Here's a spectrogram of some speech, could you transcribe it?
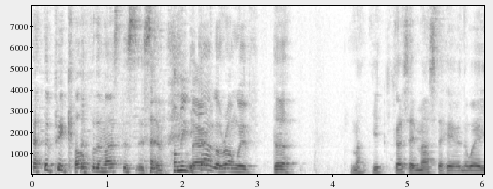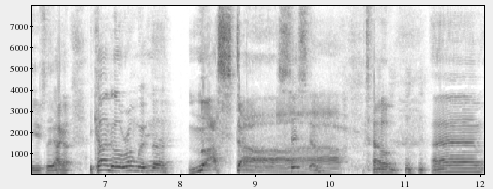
Master. Olympic gold for the Master System. you can't go wrong with the. ma- You gotta say master here in the way you usually. Hang on. You can't go wrong with the Master! system. So, um,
